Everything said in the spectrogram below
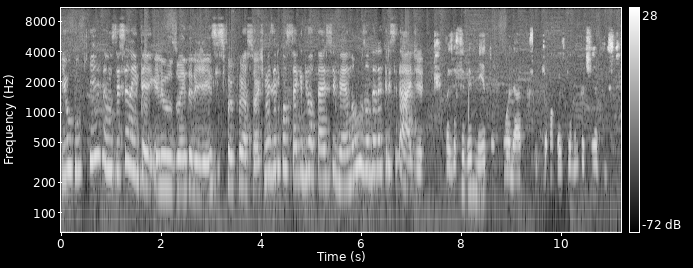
E o Hulk, eu não sei se ele, ele usou a inteligência, se foi pura sorte, mas ele consegue derrotar esse Venom usando eletricidade. Mas você vê medo no olhar, assim, que é uma coisa que eu nunca tinha visto.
